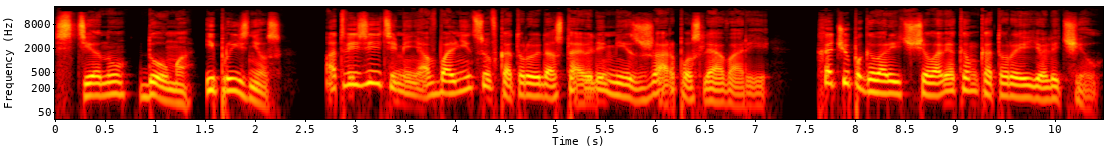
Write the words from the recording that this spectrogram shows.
стену дома и произнес. «Отвезите меня в больницу, в которую доставили мисс Жар после аварии. Хочу поговорить с человеком, который ее лечил».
